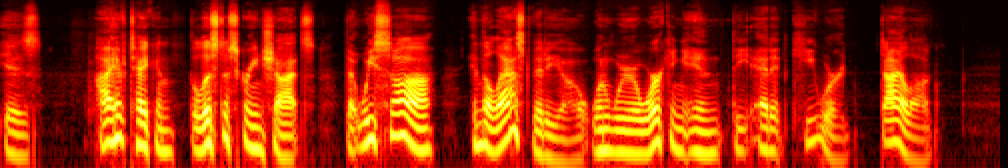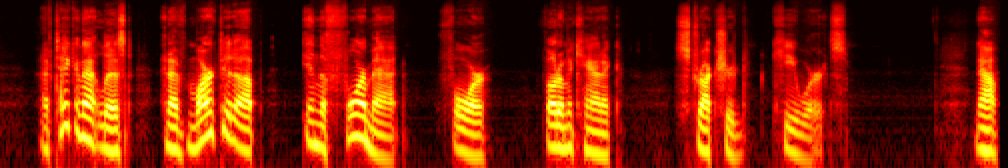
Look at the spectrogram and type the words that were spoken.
is I have taken the list of screenshots that we saw in the last video when we were working in the edit keyword dialog. I've taken that list and I've marked it up in the format for Photomechanic structured keywords. Now,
